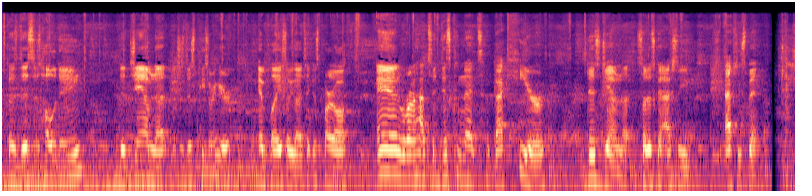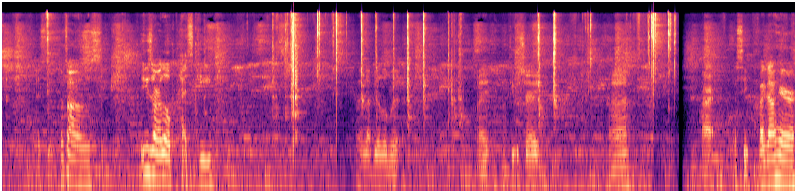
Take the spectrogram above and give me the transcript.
Because this is holding the jam nut, which is this piece right here, in place. So we gotta take this part off. And we're gonna have to disconnect back here this jam nut. So this can actually actually spin. Sometimes these are a little pesky. I gotta be a little bit, all right, keep it straight. Uh, all right, let's see. Back down here,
